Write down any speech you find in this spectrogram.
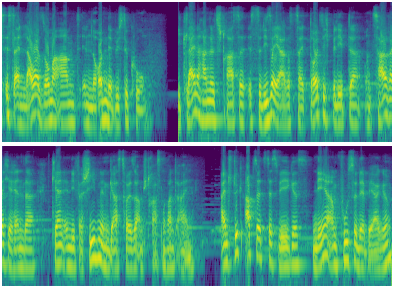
Es ist ein lauer Sommerabend im Norden der Wüste Kom. Die kleine Handelsstraße ist zu dieser Jahreszeit deutlich belebter und zahlreiche Händler kehren in die verschiedenen Gasthäuser am Straßenrand ein. Ein Stück abseits des Weges, näher am Fuße der Berge,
